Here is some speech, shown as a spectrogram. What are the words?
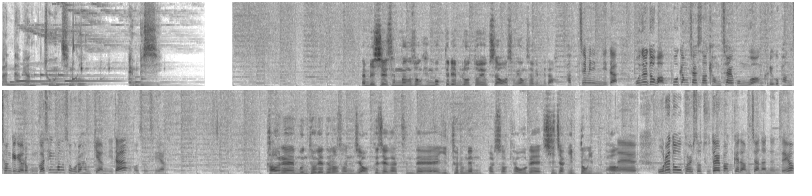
만나면 좋은 친구 MBC MBC 생방송 행복드림 로또 645 서경석입니다. 박지민입니다. 오늘도 마포경찰서 경찰 공무원 그리고 방청객 여러분과 생방송으로 함께합니다. 어서 오세요. 가을의 문턱에 들어선 지 엊그제 같은데 이틀 후면 벌써 겨울의 시작 입동입니다. 네, 올해도 벌써 두 달밖에 남지 않았는데요.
